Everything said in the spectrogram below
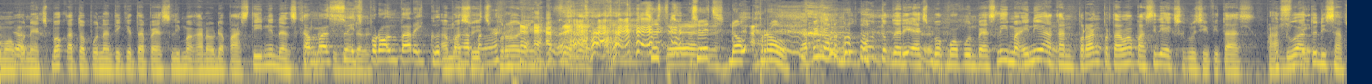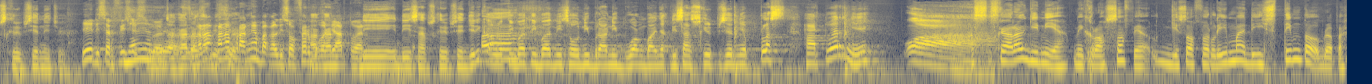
maupun Ya. Xbox ataupun nanti kita PS5 karena udah pasti ini dan sekarang sama Switch Pro ntar ikut sama Switch. Pro nih. Switch, Switch Dock Pro. Tapi kalau menurut gua untuk dari Xbox maupun PS5 ini akan perang pertama pasti di eksklusivitas. Kedua tuh di subscription nih cuy. Iya di services Iya, iya, juga. iya. Karena, karena perangnya bakal di software bukan akan di hardware. di di subscription. Jadi kalau Ah. tiba-tiba nih Sony berani buang banyak di subscriptionnya plus hardwarenya, wah. Sekarang gini ya, Microsoft ya, Gears of War 5 di Steam tau berapa?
